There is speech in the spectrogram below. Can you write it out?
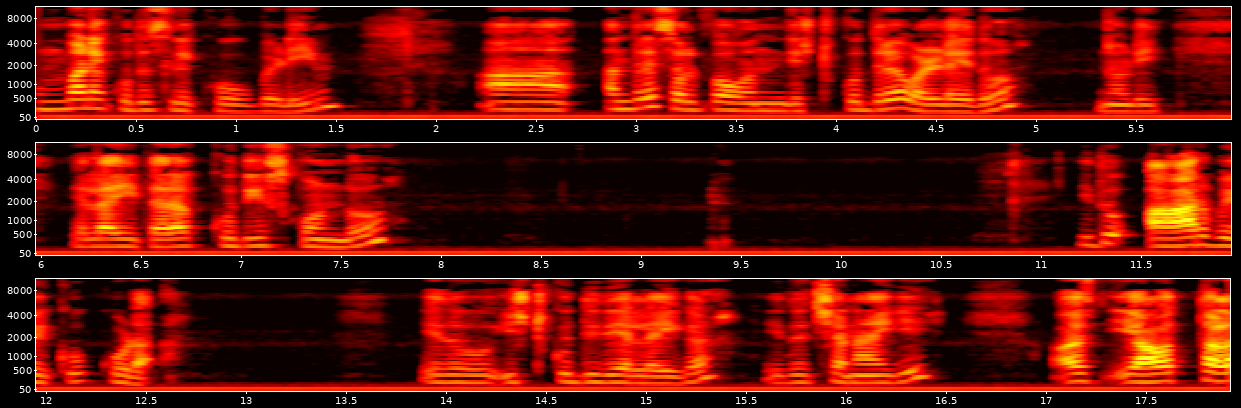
ತುಂಬಾ ಕುದಿಸ್ಲಿಕ್ಕೆ ಹೋಗಬೇಡಿ. ಅಂದರೆ ಸ್ವಲ್ಪ ಒಂದಿಷ್ಟು ಕುದ್ರೆ ಒಳ್ಳೆಯದು ನೋಡಿ, ಎಲ್ಲ ಈ ಥರ ಕುದಿಸ್ಕೊಂಡು ಇದು ಆರಬೇಕು ಕೂಡ. ಇದು ಇಷ್ಟು ಕುದ್ದಿದೆಯಲ್ಲ ಈಗ? ಇದು ಚೆನ್ನಾಗಿ. ಯಾವ ತಳ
